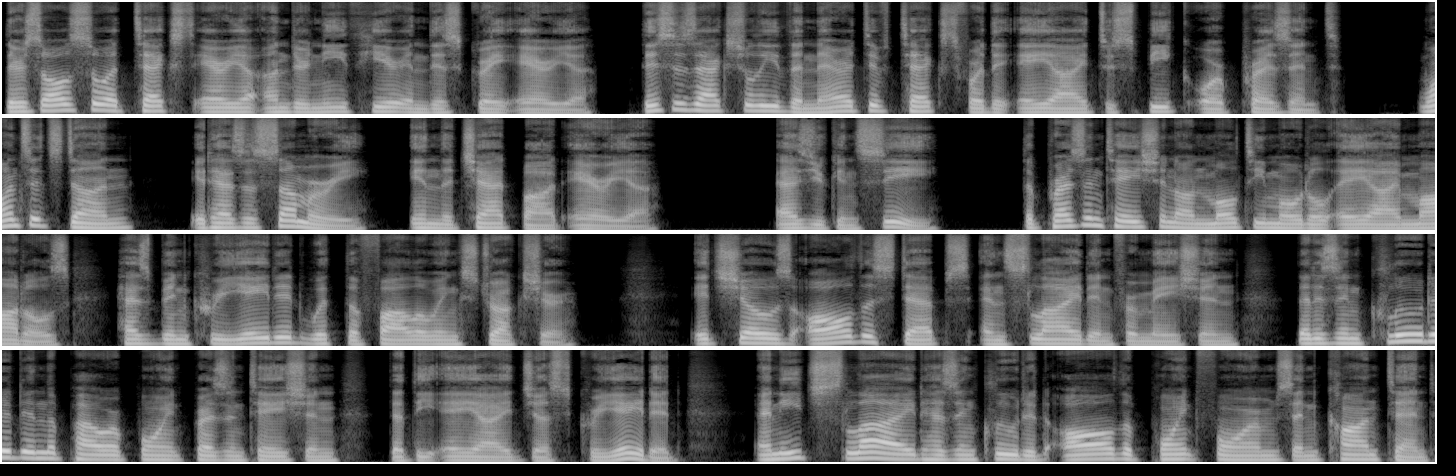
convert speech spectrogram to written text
There's also a text area underneath here in this gray area. This is actually the narrative text for the AI to speak or present. Once it's done, it has a summary in the chatbot area. As you can see, the presentation on multimodal AI models has been created with the following structure. It shows all the steps and slide information that is included in the PowerPoint presentation that the AI just created, and each slide has included all the point forms and content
